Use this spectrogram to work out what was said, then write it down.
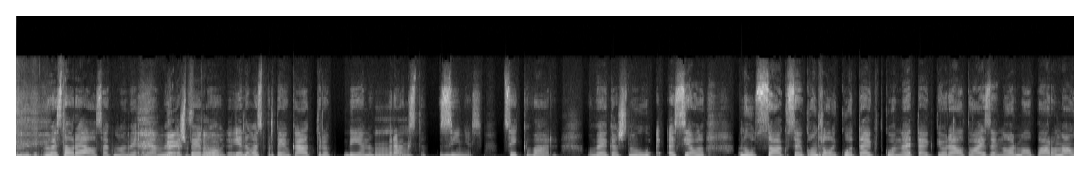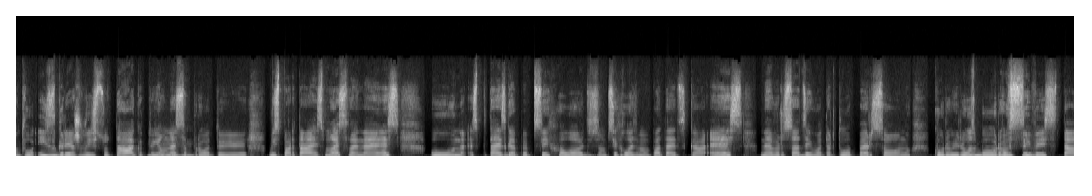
brīdī. Nu, es tev reāli saku, man jā, vienkārši pie, nu, iedomājos par tevi katru dienu Ā. raksta ziņas, cik var. Un vienkārši, nu, es jau nu, sāku sevi kontrolēt, ko teikt, ko neteikt, jo reāli tu aizēji normāli pārunā un to izgriež visu tā, ka tu jau Mhm. nesaproti, vispār tā esmu es vai nē es. Un es pat aizgāju pie psiholoģijas, un psiholoģija man teica, ka es nevaru sadzīvot ar to personu, kuru ir uzbūrusi visa tā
